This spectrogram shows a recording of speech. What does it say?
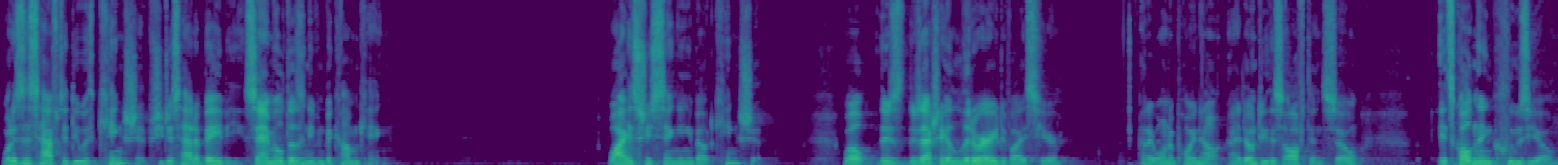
What does this have to do with kingship? She just had a baby. Samuel doesn't even become king. Why is she singing about kingship? Well, there's, there's actually a literary device here that I want to point out. I don't do this often, so it's called an inclusio.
